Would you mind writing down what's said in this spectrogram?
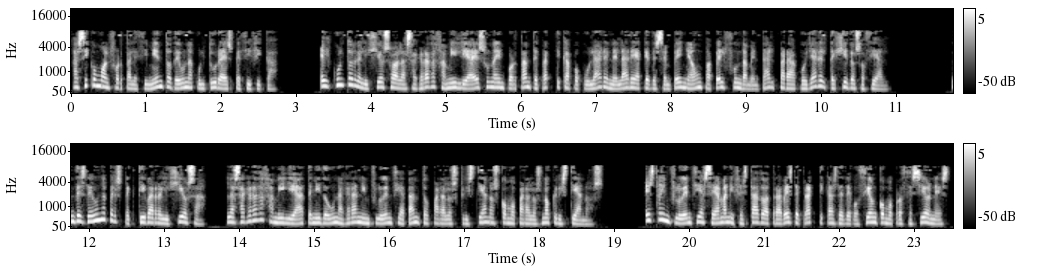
así como al fortalecimiento de una cultura específica. El culto religioso a la Sagrada Familia es una importante práctica popular en el área que desempeña un papel fundamental para apoyar el tejido social. Desde una perspectiva religiosa, la Sagrada Familia ha tenido una gran influencia tanto para los cristianos como para los no cristianos. Esta influencia se ha manifestado a través de prácticas de devoción como procesiones,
